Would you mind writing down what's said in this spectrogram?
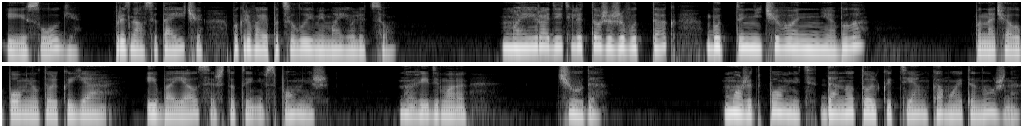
И слуги, признался Таичи, покрывая поцелуями мое лицо. Мои родители тоже живут так, будто ничего не было. Поначалу помнил только я и боялся, что ты не вспомнишь. Но, видимо, чудо. Может, помнить дано только тем, кому это нужно.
